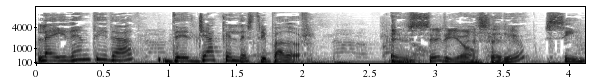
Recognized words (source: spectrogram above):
la identidad de Jack el Destripador. ¿En serio? ¿En serio? Sí.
